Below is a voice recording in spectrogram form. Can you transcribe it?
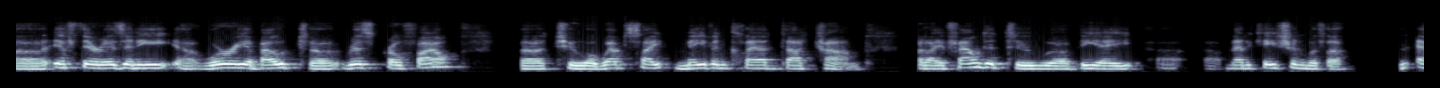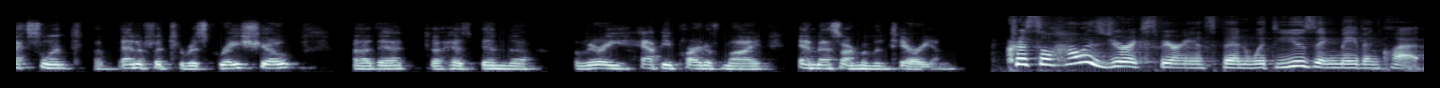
uh, if there is any worry about risk profile to a website mavenclad.com. But I found it to be a, a, medication with a, an excellent benefit to risk ratio that has been a very happy part of my MS armamentarium. Crystal, how has your experience been with using Mavenclad?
